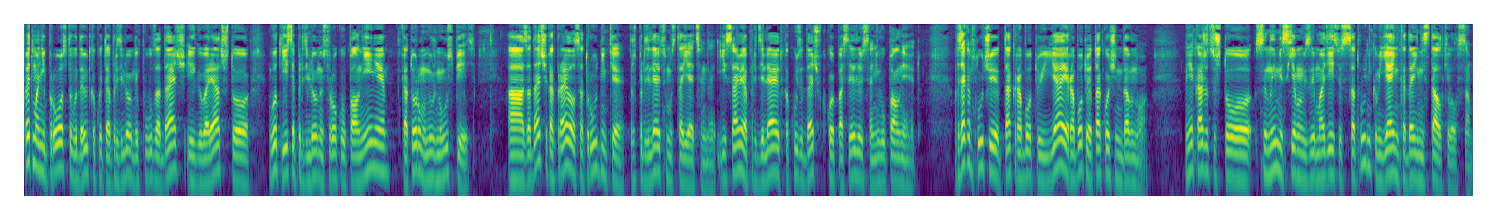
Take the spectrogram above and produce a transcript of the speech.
Поэтому они просто выдают какой-то определенный пул задач и говорят, что вот есть определенный срок выполнения, которому нужно успеть. А задачи, как правило, сотрудники распределяют самостоятельно и сами определяют, какую задачу в какой последовательности они выполняют. Во всяком случае, так работаю я, и работаю я так очень давно. Мне кажется, что с иными схемами взаимодействия с сотрудником я никогда и не сталкивался.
